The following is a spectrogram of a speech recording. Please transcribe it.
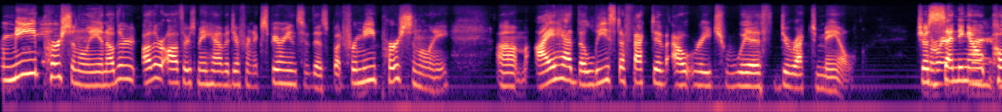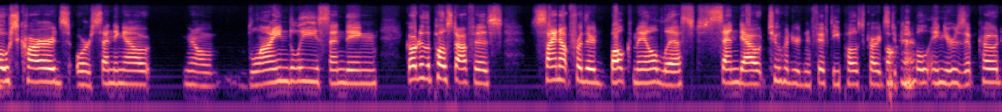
For me personally, and other other authors may have a different experience of this, but for me personally, um, I had the least effective outreach with direct mail. Just direct sending mail. out postcards or sending out, you know, blindly sending, go to the post office, sign up for their bulk mail list, send out 250 postcards okay. to people in your zip code,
